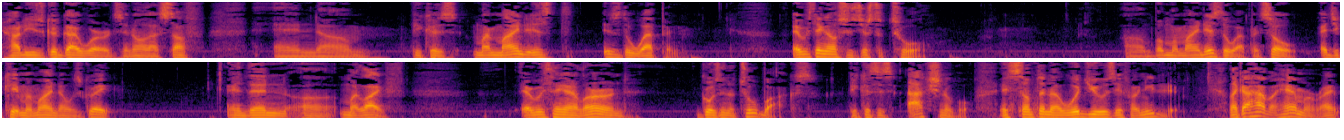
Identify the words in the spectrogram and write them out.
how to use good guy words and all that stuff. And um, because my mind is is the weapon. Everything else is just a tool. Um, but my mind is the weapon. So educate my mind. That was great. And then, uh, my life, everything I learned goes in a toolbox because it's actionable. It's something I would use if I needed it. Like I have a hammer, right?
